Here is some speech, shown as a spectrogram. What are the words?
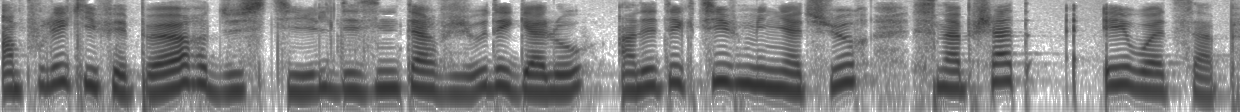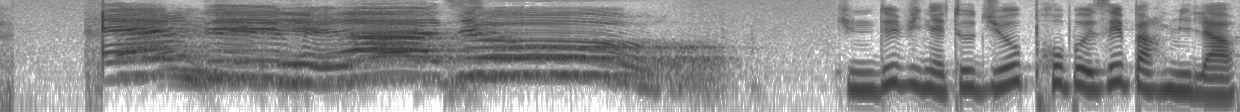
un poulet qui fait peur, du style, des interviews, des galops, un détective miniature, Snapchat et WhatsApp. MDB Radio Une devinette audio proposée par Mila.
